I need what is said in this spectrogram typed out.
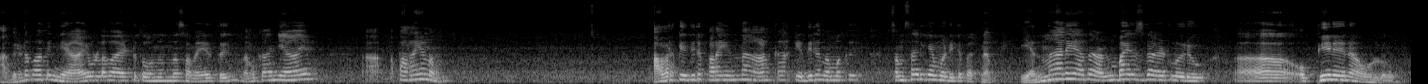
അവരുടെ ഭാഗത്ത് ന്യായമുള്ളതായിട്ട് തോന്നുന്ന സമയത്ത് നമുക്ക് ആ ന്യായം പറയണം. അവർക്കെതിരെ പറയുന്ന ആൾക്കാർക്കെതിരെ നമുക്ക് സംസാരിക്കാൻ വേണ്ടിയിട്ട് പറ്റണം. എന്നാലേ അത് അൺബയസ്ഡ് ആയിട്ടുള്ളൊരു ഒപ്പീനിയൻ ആവുള്ളൂ.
